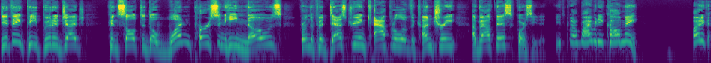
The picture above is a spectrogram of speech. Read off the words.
Do you think Pete Buttigieg consulted the one person he knows from the pedestrian capital of the country about this? Of course he did. He, why would he call me? Would, he,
